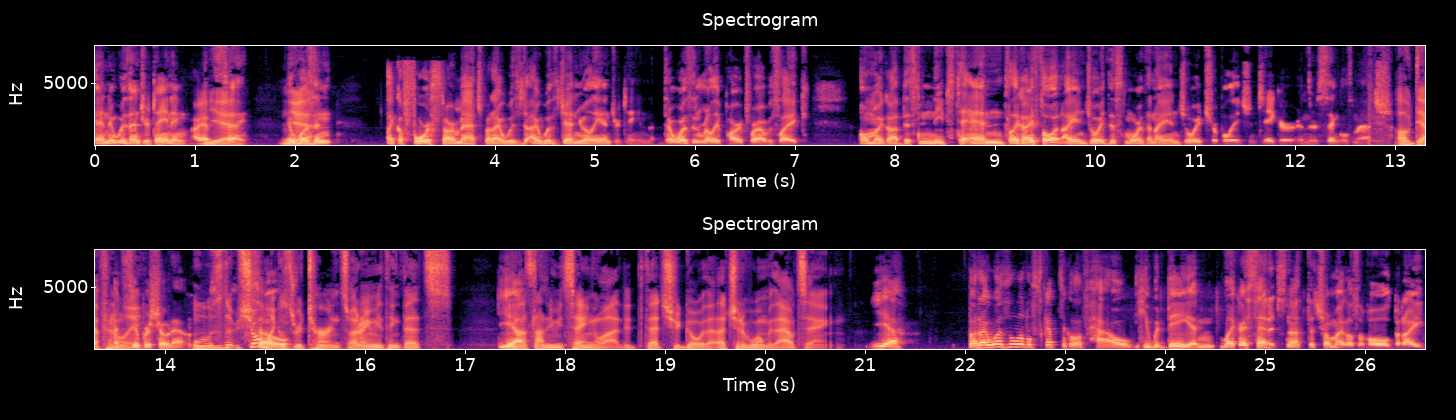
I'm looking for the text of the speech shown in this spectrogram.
and it was entertaining. I have Yeah. to say, it Yeah. wasn't like a four star match, but I was I was genuinely entertained. There wasn't really parts where I was like. Oh my god, this needs to end. Like I thought I enjoyed this more than I enjoyed Triple H and Taker in their singles match oh, definitely. Super Showdown. well, it was the Shawn So- Michaels' return, so I don't even think that's. yeah, that's not even saying a lot. It, that should go without. That should have went without saying. Yeah. But I was a little skeptical of how he would be. And like I said, it's not the Shawn Michaels of old, but I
